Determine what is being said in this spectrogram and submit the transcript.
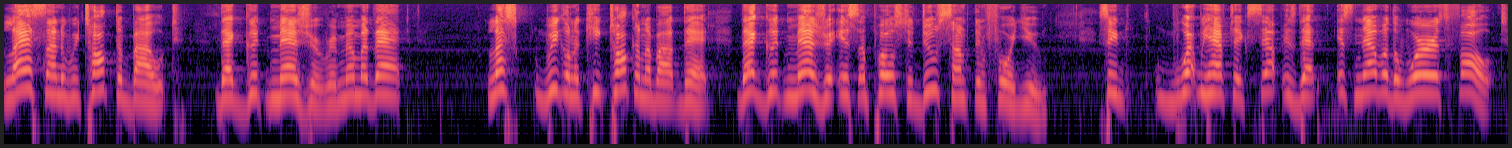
Last Sunday we talked about that good measure. Remember that? Let's we're going to keep talking about that. That good measure is supposed to do something for you. See, what we have to accept is that it's never the word's fault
